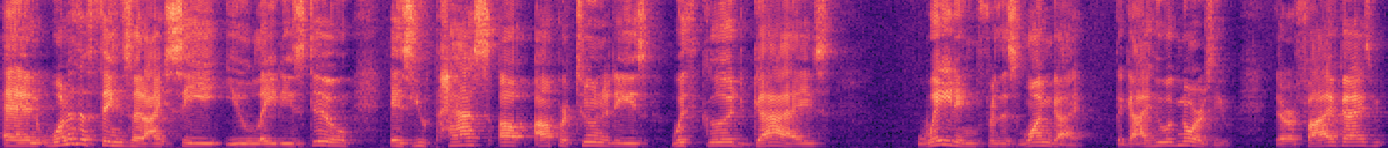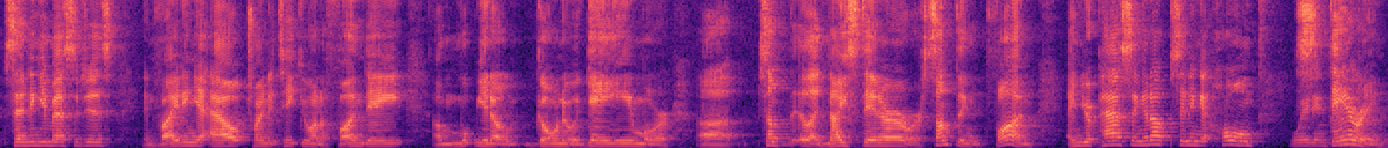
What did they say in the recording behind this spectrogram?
And one of the things that I see you ladies do is you pass up opportunities with good guys waiting for this one guy, the guy who ignores you. There are five guys sending you messages, inviting you out, trying to take you on a fun date, um, you know, going to a game or uh, something a nice dinner or something fun, and you're passing it up, sitting at home, Waiting staring. For the,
